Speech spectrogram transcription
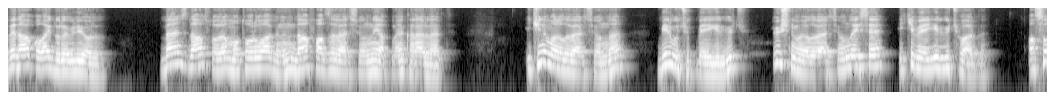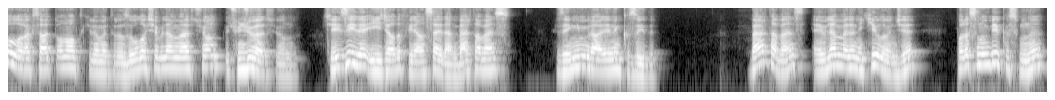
ve daha kolay durabiliyordu. Benz daha sonra Motorwagen'ın daha fazla versiyonunu yapmaya karar verdi. 2 numaralı versiyonda 1.5 beygir güç, 3 numaralı versiyonda ise 2 beygir güç vardı. Asıl olarak saatte 16 km hıza ulaşabilen versiyon 3. versiyondu. Çeyiziyle icadı finanse eden Bertha Benz, zengin bir ailenin kızıydı. Bertha Benz evlenmeden 2 yıl önce parasının bir kısmını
